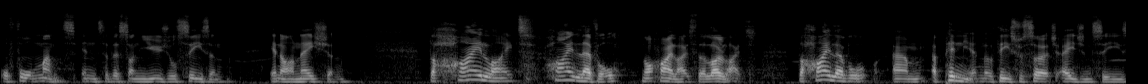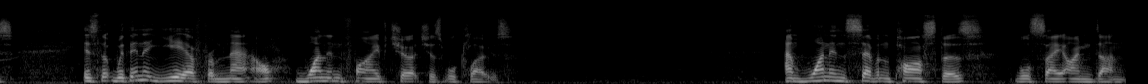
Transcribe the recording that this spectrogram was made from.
or four months into this unusual season in our nation. The highlight, high level, not highlights, they're lowlights, the high level um, opinion of these research agencies is that within a year from now, one in five churches will close. And one in seven pastors will say, I'm done.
